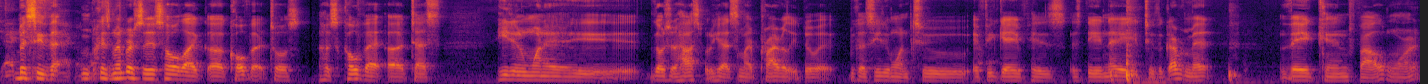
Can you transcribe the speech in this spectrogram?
decades. But see that of, like, because remember so his whole like uh, COVID test, his COVID uh, test, he didn't want to go to the hospital. He had somebody privately do it because he didn't want to. If he gave his his DNA to the government, they can file a warrant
